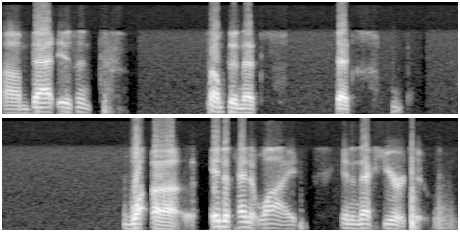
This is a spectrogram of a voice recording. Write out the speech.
um, that isn't something that's that's uh, independent wide in the next year or two.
